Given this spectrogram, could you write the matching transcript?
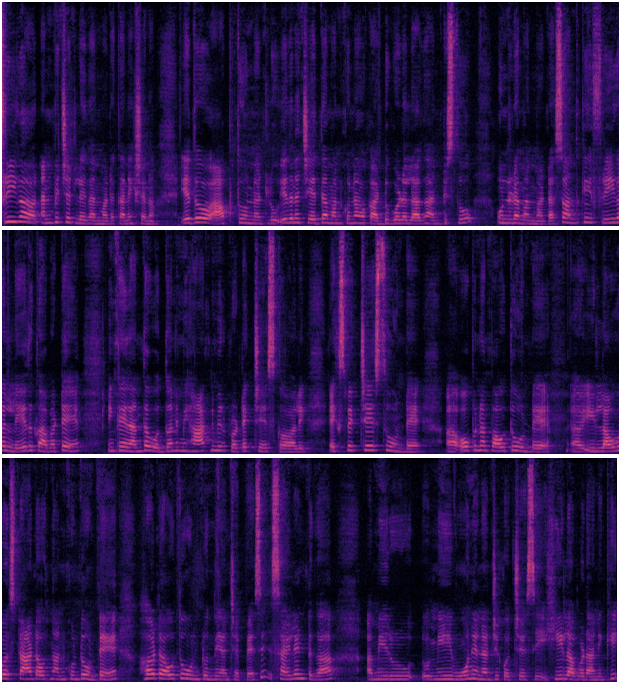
ఫ్రీగా అనిపించట్లేదు అనమాట కనెక్షన్ ఏదో ఆపుతూ ఉన్నట్లు ఏదైనా చేద్దాం అనుకున్న ఒక అడ్డుగోడలాగా అనిపిస్తూ ఉండడం అనమాట సో అందుకే ఫ్రీగా లేదు కాబట్టే ఇంకా ఇదంతా వద్దు అని మీ హార్ట్ని మీరు ప్రొటెక్ట్ చేసుకోవాలి. ఎక్స్పెక్ట్ చేస్తూ ఉంటే ఓపెన్ అప్ అవుతూ ఉంటే ఈ లవ్ స్టార్ట్ అవుతుంది అనుకుంటూ ఉంటే హర్ట్ అవుతూ ఉంటుంది అని చెప్పేసి సైలెంట్గా మీరు మీ ఓన్ ఎనర్జీకి వచ్చేసి హీల్ అవ్వడానికి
